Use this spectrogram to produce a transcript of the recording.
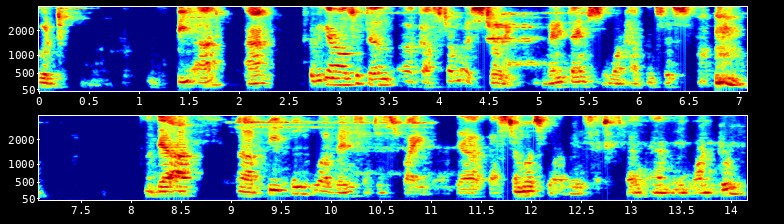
good PR. And we can also tell a customer story. Many times what happens is there are uh, people who are very satisfied. There are customers who are very satisfied and they want to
